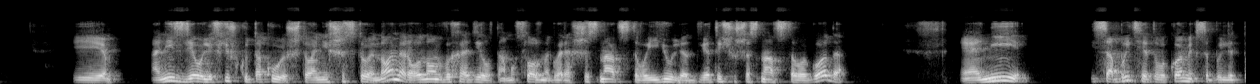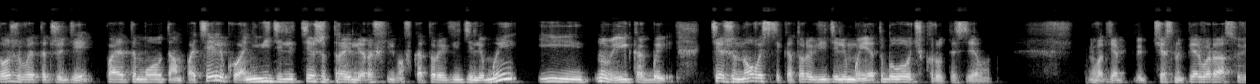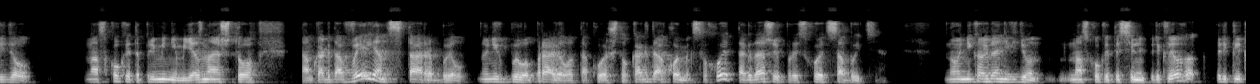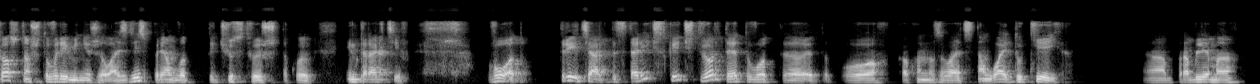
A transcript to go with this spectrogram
И они сделали фишку такую, что они шестой номер, он, он выходил там, условно говоря, 16 июля 2016 года, и они и события этого комикса были тоже в этот же день. Поэтому там по телеку они видели те же трейлеры фильмов, которые видели мы, и, ну, и как бы те же новости, которые видели мы. И это было очень круто сделано. Вот, я, честно, первый раз увидел насколько это применимо. Я знаю, что там, когда Valiant старый был, у них было правило такое, что когда комикс выходит, тогда же и происходит событие. Но никогда не видел, насколько это сильно перекликалось, потому что время не жило. А здесь прям вот ты чувствуешь такой интерактив. Вот. Третий арт исторический, четвертый это вот, э, этот, о, как он называется, там, Y2K, э, проблема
